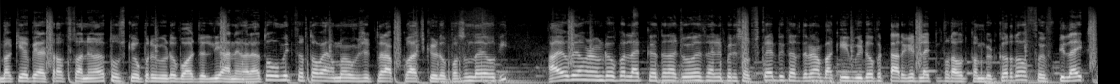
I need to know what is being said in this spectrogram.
बाकी अभी एट्रॉफ्स आने वाला है तो उसके ऊपर वीडियो बहुत जल्दी आने वाला है। तो उम्मीद करता हूँ हमें तरह आपको आज की वीडियो पसंद आई होगी। आए होगी हमारे वीडियो पर लाइक कर देना, जो है, चैनल पर सब्सक्राइब भी कर देना। बाकी वीडियो पर टारगेट लाइक फटाफट कंप्लीट कर दो फिफ्टी लाइक्स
